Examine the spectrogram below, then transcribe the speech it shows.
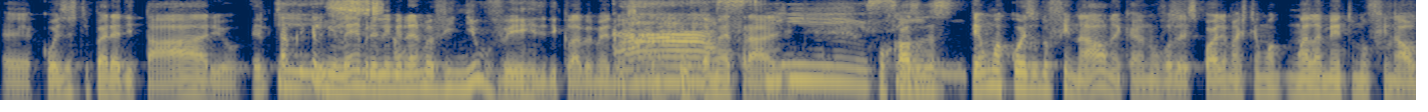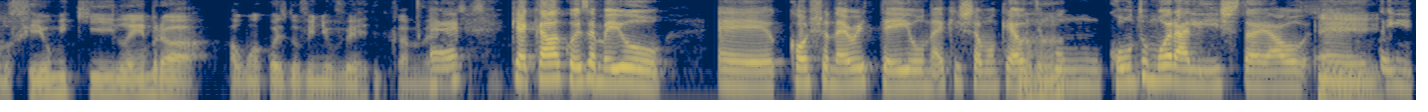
é, coisas tipo hereditário. Ele, sabe o que ele me lembra? Ele me lembra Vinil Verde de Kleber Mendonça, ah, que é ah, curta-metragem. Por sim. causa desse, Tem uma coisa do final, né? Que eu não vou dar spoiler, mas tem uma, um elemento no final do filme que lembra alguma coisa do vinil verde de É, assim. que é aquela coisa meio é, cautionary tale, né? Que chamam, que é o, tipo um conto moralista. É, é, tem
